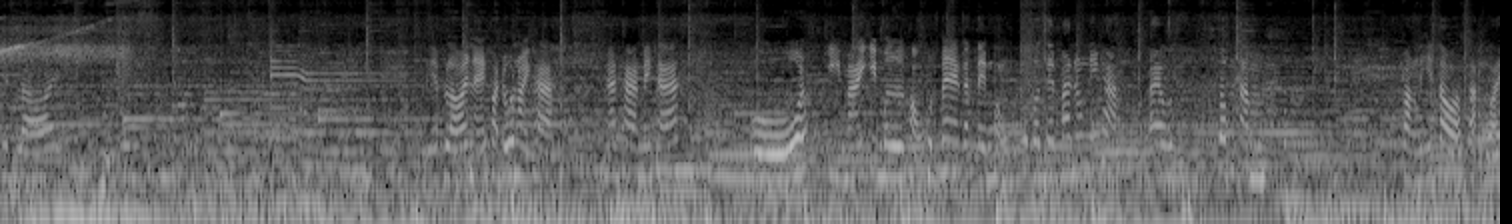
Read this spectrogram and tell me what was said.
เรียบร้อย เรียบร้อยไหนขอดูหน่อยค่ะ น่าทานไหมคะ โอ้กี่ไม้กี่มือของคุณแม่ก็เต็มของคุณลูกก็เต็มบ้านตรงนี้ค่ะ ไปส้มตำฝั่งนี้ต่อสั่งไว้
